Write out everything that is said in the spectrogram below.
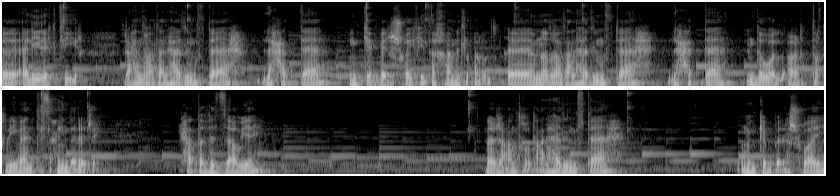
آه قليلة كتير. رح نضغط على هذا المفتاح لحتى نكبر شوي في سخانة الأرض. آه نضغط على هذا المفتاح لحتى ندور الأرض تقريبا 90 درجة. نحطها في الزاوية. نرجع نضغط على هذا المفتاح. ومنكبرها شوي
